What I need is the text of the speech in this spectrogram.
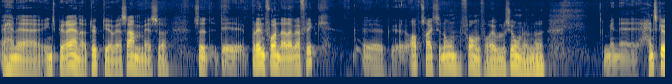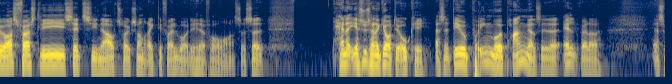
at han er inspirerende og dygtig at være sammen med. Så, så det, på den front er der i hvert fald ikke øh, optræk til nogen form for evolution eller noget. Men øh, han skal jo også først lige sætte sine aftryk sådan rigtig for alvor i det her forår. Så, så han er, jeg synes, han har gjort det okay. Altså, det er jo på en måde prangende, altså alt, hvad der... Altså,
